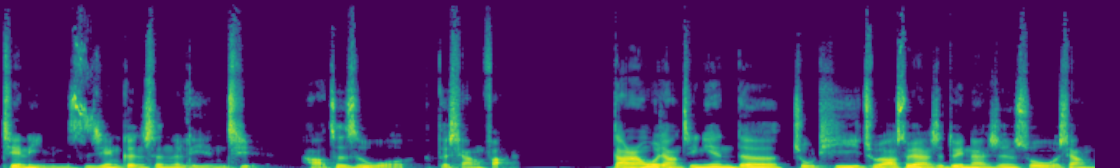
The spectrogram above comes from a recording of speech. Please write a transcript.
建立你们之间更深的连结。好，这是我的想法。当然，我想今天的主题主要虽然是对男生说，我想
